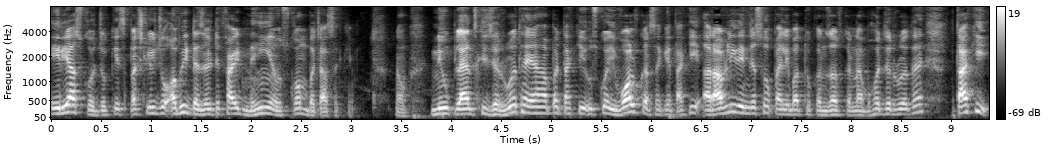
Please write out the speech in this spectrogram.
एरियाज़ को, जो कि स्पेशली जो अभी डेजर्टिफाइड नहीं है, उसको हम बचा सकें। नाउ न्यू प्लान्स की ज़रूरत है यहाँ पर, ताकि उसको इवॉल्व कर सके, ताकि अरावली रेंजेस को पहली बात तो कंजर्व करना बहुत ज़रूरत है, ताकि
